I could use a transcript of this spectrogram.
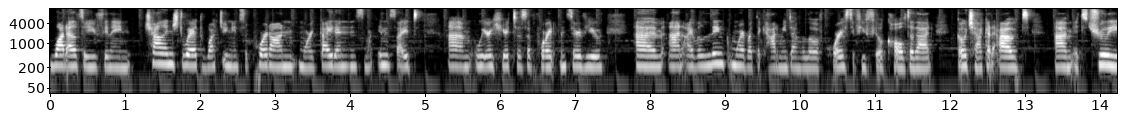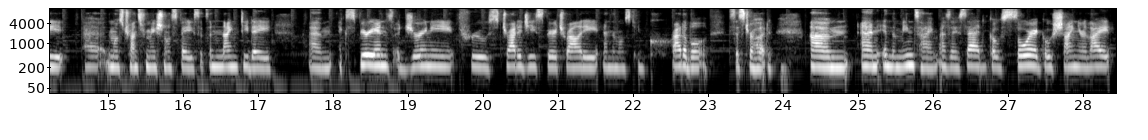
What else are you feeling challenged with? What do you need support on? More guidance, more insight. Um, we are here to support and serve you. Um, and I will link more about the Academy down below, of course, if you feel called to that. Go check it out. Um, it's truly uh, the most transformational space. It's a 90 day um, experience, a journey through strategy, spirituality, and the most incredible sisterhood. Um, and in the meantime, as I said, go soar, go shine your light,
